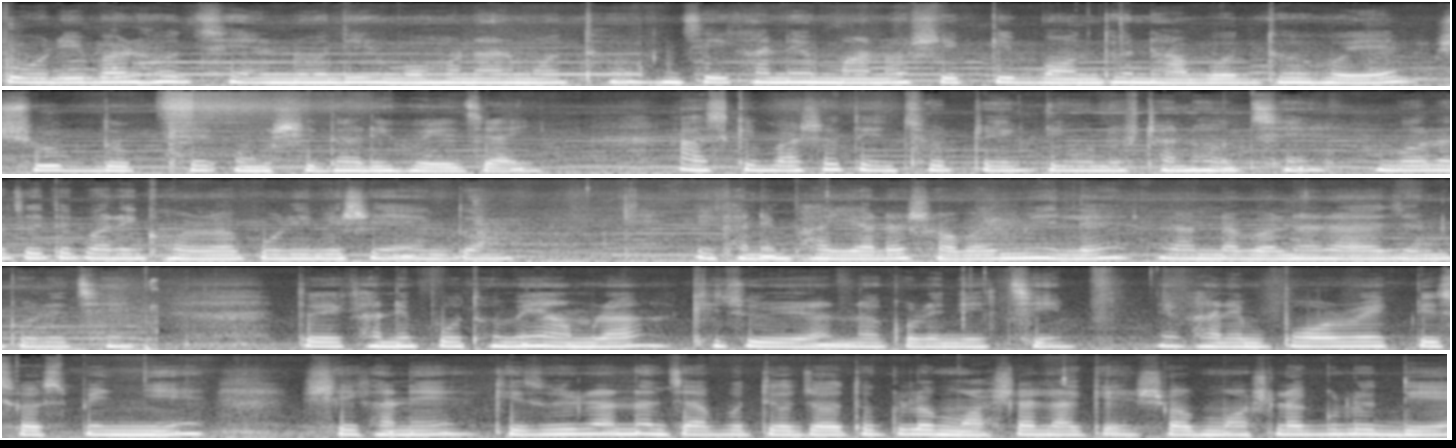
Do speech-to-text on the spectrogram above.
পরিবার হচ্ছে নদীর মোহনার মতো, যেখানে মানুষ একটি বন্ধন আবদ্ধ হয়ে সুখ দুঃখের অংশীদারি হয়ে যায়। আজকে বাসাতে ছোট্ট একটি অনুষ্ঠান হচ্ছে। বলা যেতে পারে ঘরোয়া পরিবেশে একদম। এখানে ভাইয়ারা সবাই মিলে রান্নাবান্নার আয়োজন করেছে। তো এখানে প্রথমে আমরা খিচুড়ি রান্না করে নিচ্ছি। এখানে বড় একটি সসপ্যান নিয়ে সেখানে খিচুড়ি রান্নার যাবতীয় যতগুলো মশলা লাগে, সব মশলাগুলো দিয়ে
